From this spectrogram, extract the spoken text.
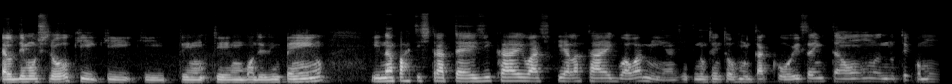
ela demonstrou que, que, que tem, um, tem um bom desempenho, e na parte estratégica eu acho que ela está igual a mim, a gente não tentou muita coisa, então não tem como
